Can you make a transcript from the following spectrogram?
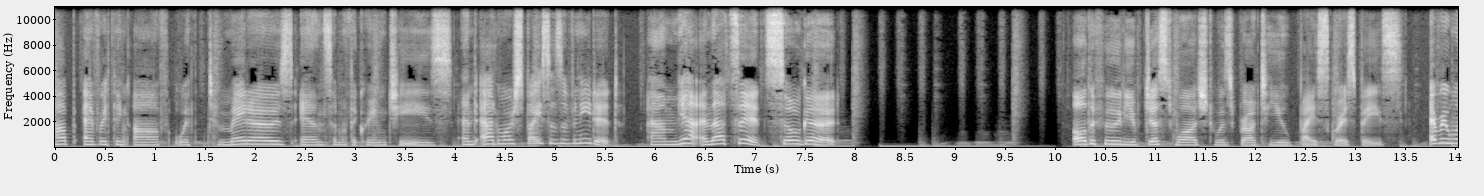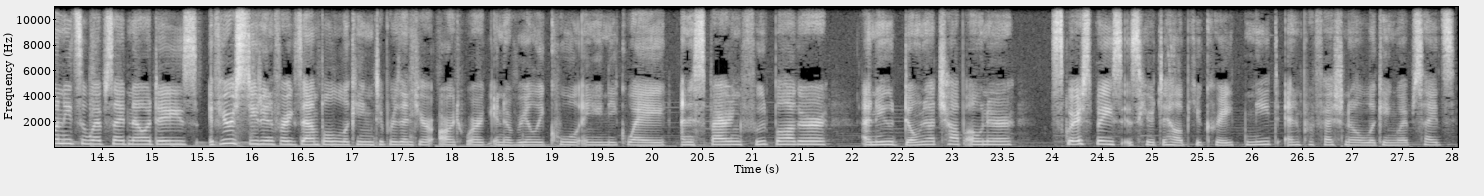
Top everything off with tomatoes and some of the cream cheese, and add more spices if needed. Um, yeah, and that's it. So good. All the food you've just watched was brought to you by Squarespace. Everyone needs a website nowadays. If you're a student, for example, looking to present your artwork in a really cool and unique way, an aspiring food blogger, a new donut shop owner, Squarespace is here to help you create neat and professional looking websites,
